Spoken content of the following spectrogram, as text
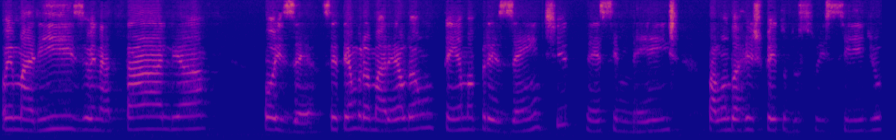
Oi, Marise, oi, Natália. Pois é, Setembro Amarelo é um tema presente nesse mês, falando a respeito do suicídio,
